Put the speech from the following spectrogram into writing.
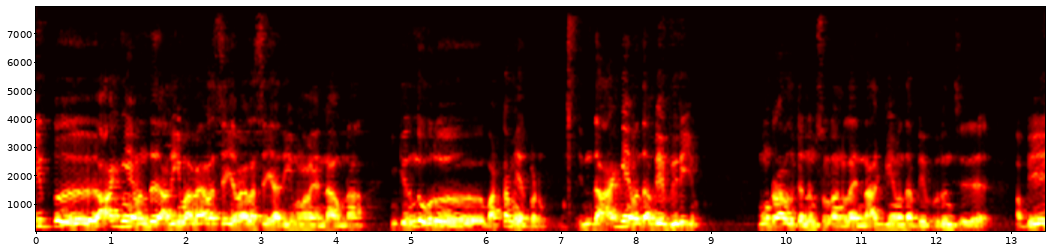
ஈர்ப்பு ஆக்ஞை வந்து அதிகமாக வேலை செய்ய வேலை செய்ய அதிகமாக என்ன ஆகும்னா இங்கிருந்து ஒரு வட்டம் ஏற்படும். இந்த ஆக்ஞை வந்து அப்படியே விரியும். மூன்றாவது கண்ணுன்னு சொல்கிறாங்கல்ல இந்த ஆக்ஞை வந்து அப்படியே விரிஞ்சு அப்படியே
